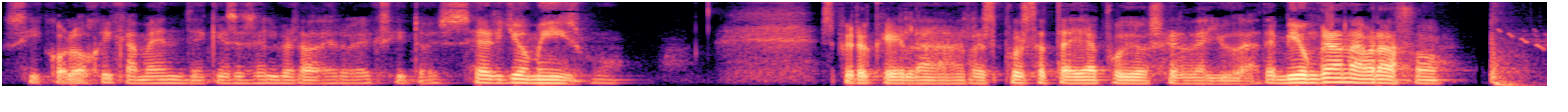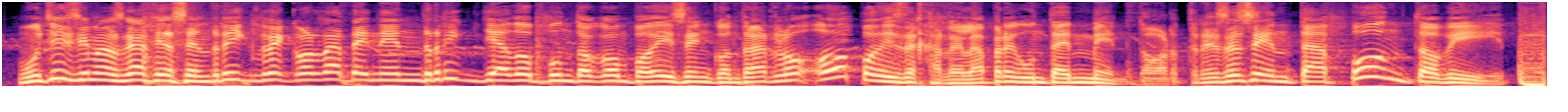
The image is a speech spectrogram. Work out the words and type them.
psicológicamente, que ese es el verdadero éxito, es ser yo mismo. Espero que la respuesta te haya podido ser de ayuda. Te envío un gran abrazo. Muchísimas gracias, Enric. Recordad en enricyado.com podéis encontrarlo o podéis dejarle la pregunta en mentor360.vip.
